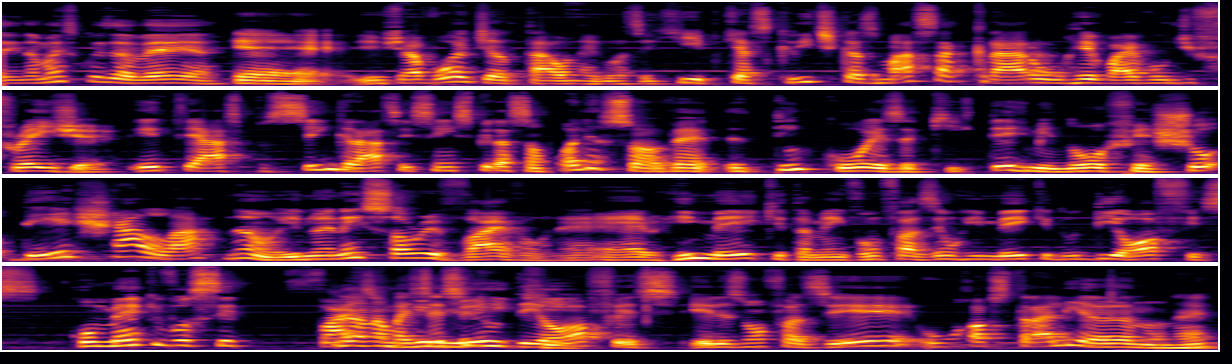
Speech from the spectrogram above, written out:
ainda mais coisa velha. É, eu já vou adiantar o negócio aqui, porque as críticas massacraram o revival de Frasier, entre aspas, sem graça e sem inspiração. Olha só, velho, tem coisa que terminou, fechou, deixa lá. Não, e não é nem só revival, né? É remake também. Vão fazer um remake do The Office. Como é que você faz não, não, um mas remake? esse do The Office, eles vão fazer o australiano, né?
